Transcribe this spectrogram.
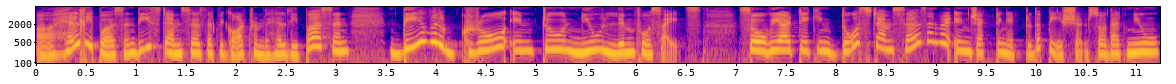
a healthy person, these stem cells that we got from the healthy person, they will grow into new lymphocytes. So we are taking those stem cells and we're injecting it to the patient so that new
